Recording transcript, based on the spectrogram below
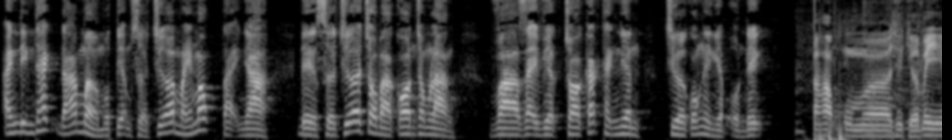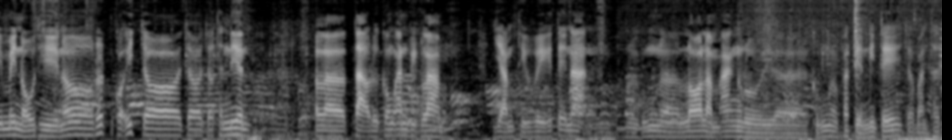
anh Đinh Thách đã mở một tiệm sửa chữa máy móc tại nhà để sửa chữa cho bà con trong làng và dạy việc cho các thanh niên chưa có nghề nghiệp ổn định. Học ờ, sửa chữa máy, máy nổ thì nó rất có ích cho cho cho thanh niên là tạo được công ăn việc làm, giảm thiểu về cái tệ nạn rồi cũng ờ, lo làm ăn rồi ờ, cũng phát triển kinh tế cho bản thân.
